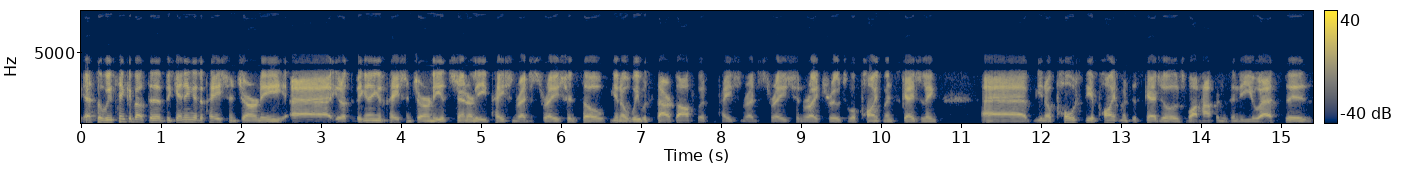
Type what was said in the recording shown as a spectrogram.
Yeah, so we think about the beginning of the patient journey. Uh, you know, at the beginning of the patient journey, it's generally patient registration. So, you know, we would start off with patient registration right through to appointment scheduling. Uh, you know, post the appointment to schedules, what happens in the US is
